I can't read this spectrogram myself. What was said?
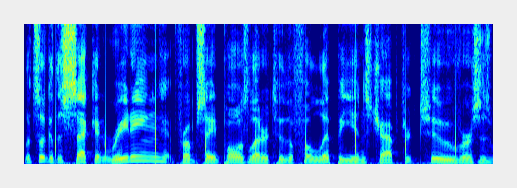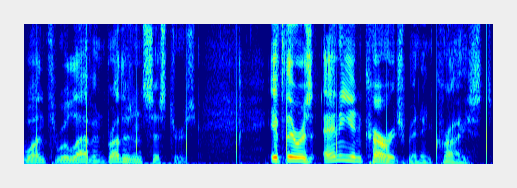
Let's look at the second reading from St. Paul's letter to the Philippians, chapter 2, verses 1 through 11. Brothers and sisters, if there is any encouragement in Christ,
